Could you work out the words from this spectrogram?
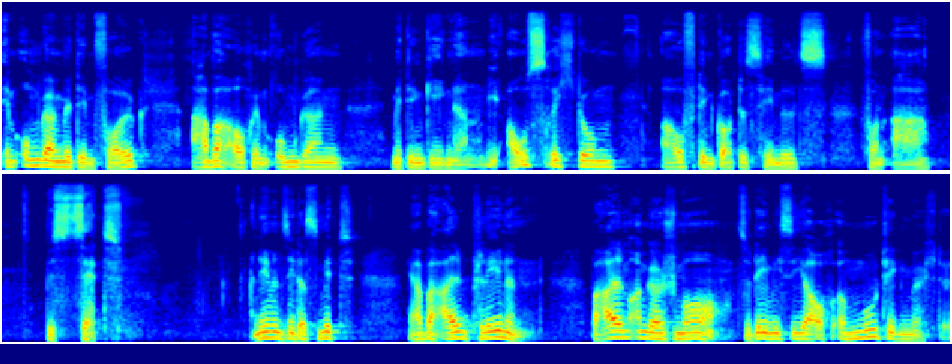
im Umgang mit dem Volk, aber auch im Umgang mit den Gegnern. Die Ausrichtung auf den Gott des Himmels von A bis Z. Nehmen Sie das mit, ja, bei allen Plänen, bei allem Engagement, zu dem ich Sie ja auch ermutigen möchte,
